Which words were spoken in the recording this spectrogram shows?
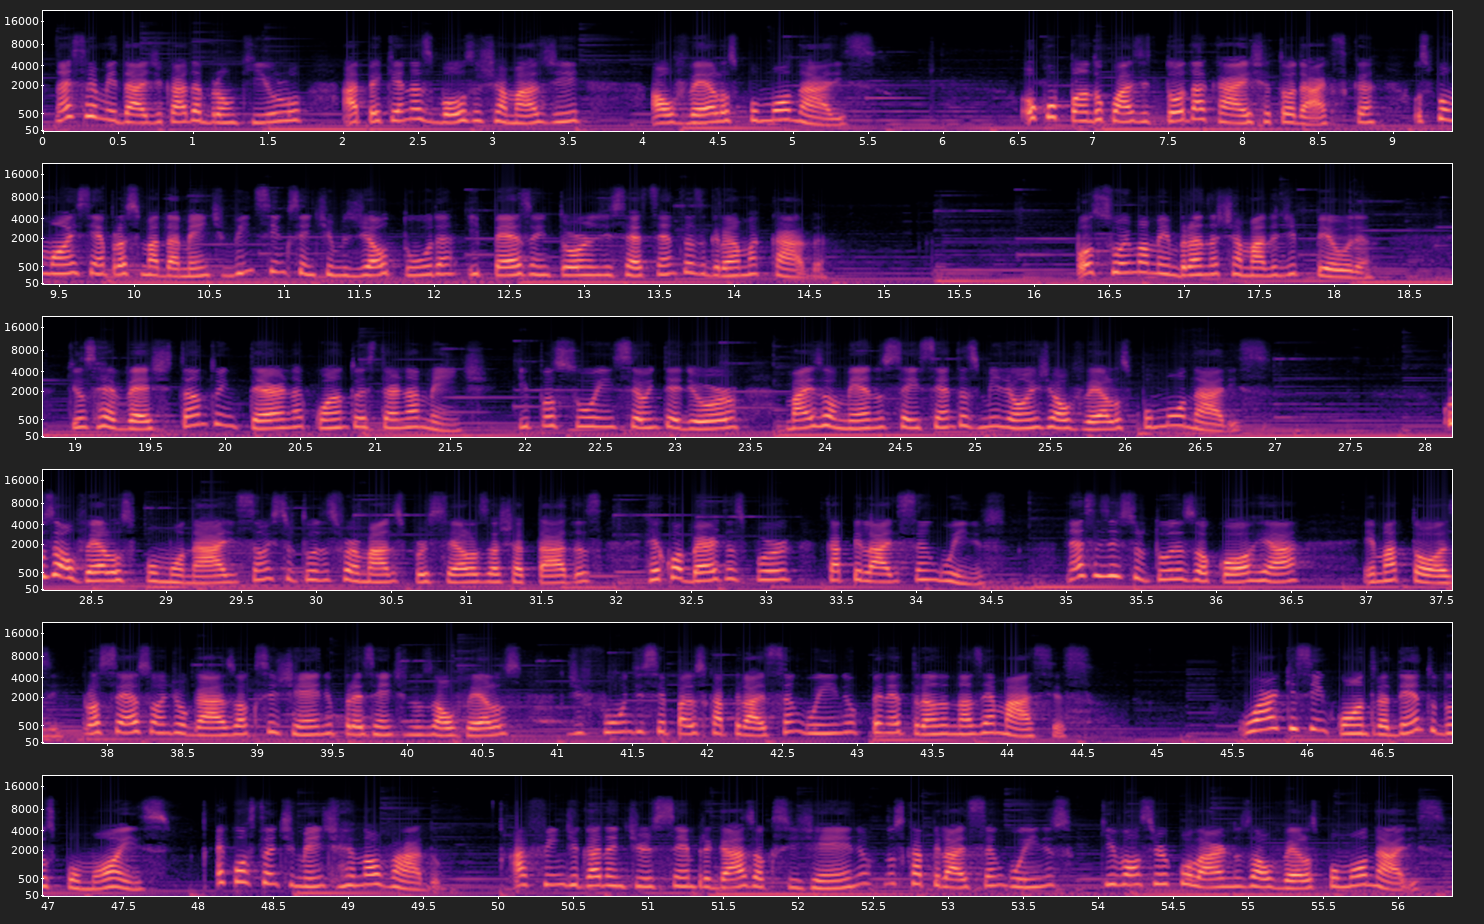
Na extremidade de cada bronquíolo há pequenas bolsas chamadas de alvéolos pulmonares. Ocupando quase toda a caixa torácica, os pulmões têm aproximadamente 25 cm de altura e pesam em torno de 700 gramas cada. Possuem uma membrana chamada de pleura, que os reveste tanto interna quanto externamente e possui em seu interior mais ou menos 600 milhões de alvéolos pulmonares. Os alvéolos pulmonares são estruturas formadas por células achatadas recobertas por capilares sanguíneos. Nessas estruturas ocorre a hematose, processo onde o gás oxigênio presente nos alvéolos difunde-se para os capilares sanguíneos, penetrando nas hemácias. O ar que se encontra dentro dos pulmões é constantemente renovado, a fim de garantir sempre gás oxigênio nos capilares sanguíneos que vão circular nos alvéolos pulmonares.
